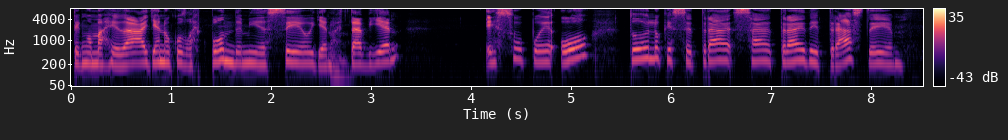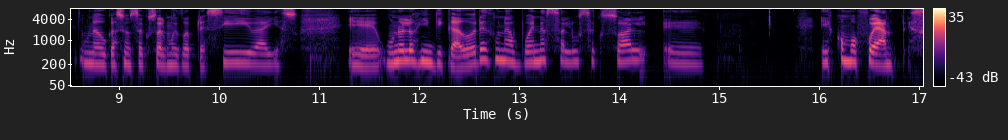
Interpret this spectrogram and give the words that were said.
tengo más edad, ya no corresponde mi deseo, ya no mm. está bien? Eso puede, o todo lo que se trae, se trae detrás de una educación sexual muy represiva y eso. Eh, uno de los indicadores de una buena salud sexual eh, es como fue antes.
